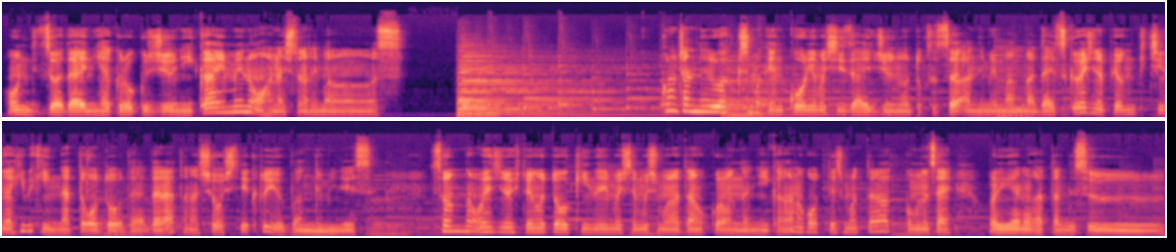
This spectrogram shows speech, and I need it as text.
本日は第262回目のお話となります。このチャンネルは福島県郡山市在住の特撮アニメ漫画大好き親父のぴょん吉が響きになったことをだらだらと話をしていくという番組です。そんな親父の独り言を気になりまして、もしもあなたの心に何かが残ってしまったらごめんなさい。悪気がなかったんです。不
